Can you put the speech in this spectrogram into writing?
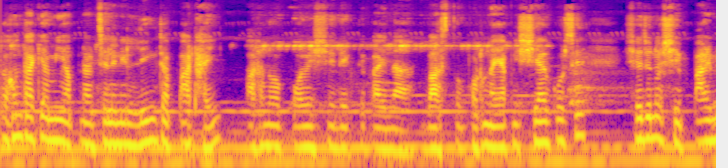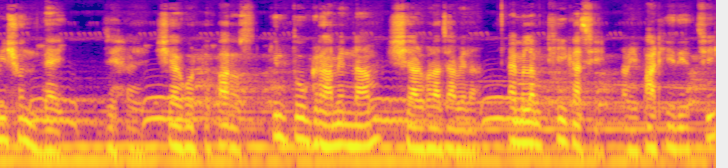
তখন তাকে আমি আপনার চ্যানেলের লিঙ্কটা পাঠাই। পাঠানোর পরে সে দেখতে পায়, না, বাস্তব ঘটনায় আপনি শেয়ার করছেন। সেজন্য সে পারমিশন দেয় যে হ্যাঁ শেয়ার করতে পারোস। কিন্তু গ্রামের নাম শেয়ার করা যাবে না। আমি বললাম, ঠিক আছে, আমি পাঠিয়ে দিচ্ছি।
